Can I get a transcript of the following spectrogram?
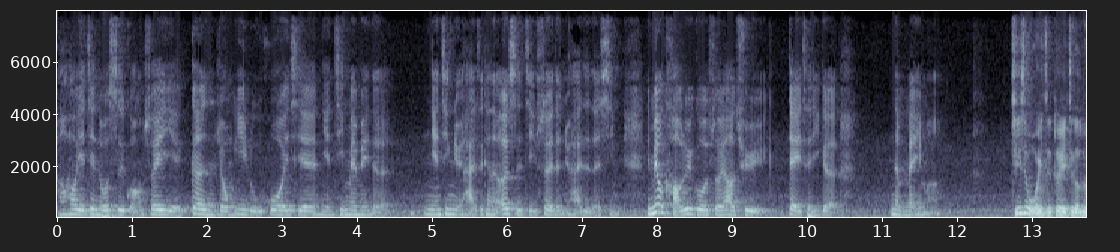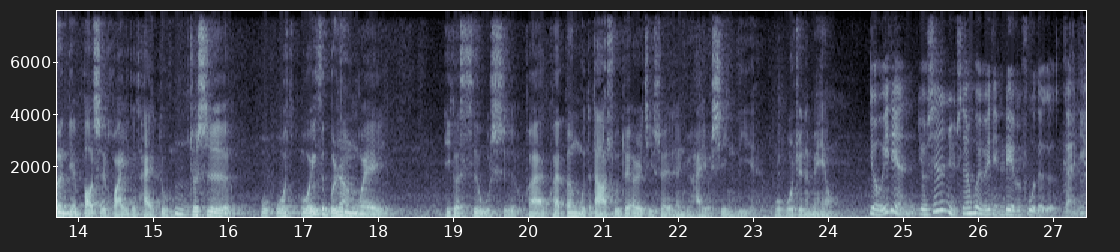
然后也见多识广，所以也更容易虏获一些年轻妹妹的年轻女孩子，可能二十几岁的女孩子的心。你没有考虑过说要去 date 一个嫩妹吗？其实我一直对这个论点保持怀疑的态度，嗯，就是我我我一直不认为一个四五十快快奔五的大叔对二十几岁的女孩有吸引力，我我觉得没有。有一点，有些女生会有一点恋父的概念，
